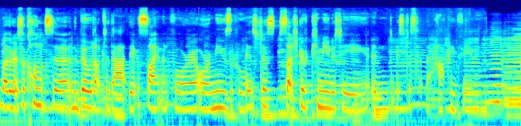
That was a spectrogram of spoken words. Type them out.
Whether it's a concert and the build up to that, the excitement for it or a musical, it's just such good community and it's just a happy feeling.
